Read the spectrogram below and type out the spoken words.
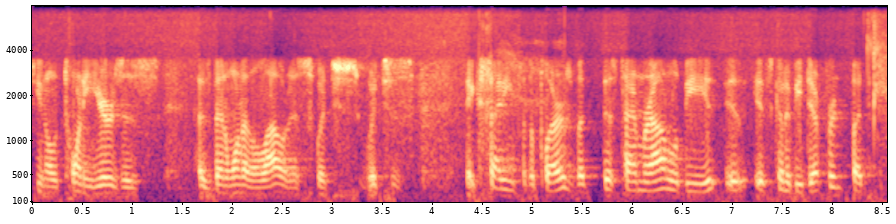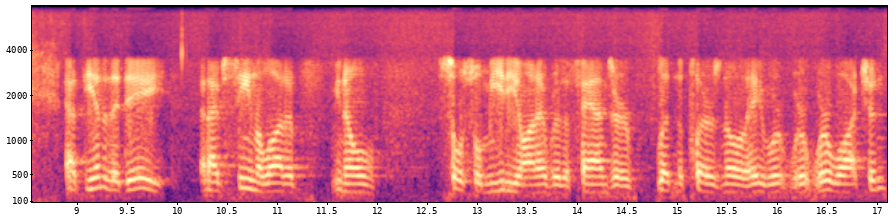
you know 20 years has has been one of the loudest, which which is exciting for the players. But this time around, will be it, it's going to be different. But at the end of the day, and I've seen a lot of you know social media on it where the fans are letting the players know, hey, we're we're, we're watching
